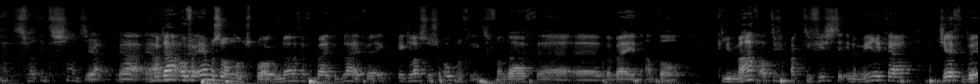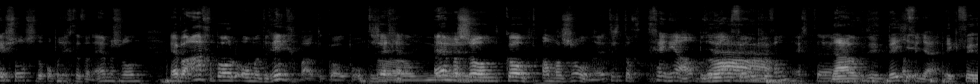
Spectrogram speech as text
Nou, dat is wel interessant. Ja, ja, ja. maar daar ja, over. Amazon nog gesproken, om daar nog even bij te blijven. Ik, ik las dus ook nog iets vandaag, eh, eh, waarbij een aantal klimaatactivisten in Amerika, Jeff Bezos, de oprichter van Amazon, hebben aangeboden om het regenwoud te kopen. Om te zeggen, Oh. Amazon koopt Amazon. Het is toch geniaal? Briljant Ja. filmpje van. Echt, eh, Nou, dit- weet je, vind jij? ik vind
